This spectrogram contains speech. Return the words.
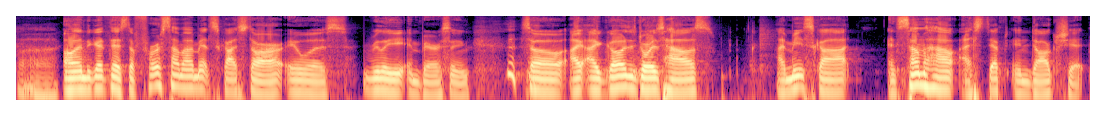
Fuck. Oh, and to get this, the first time I met Scott Starr, it was really embarrassing. so I, I go to George's house, I meet Scott, and somehow I stepped in dog shit.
